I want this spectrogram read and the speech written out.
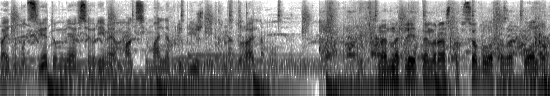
поэтому цвет у меня все время максимально приближенный к натуральному. Надо наклеить номера, чтобы все было по закону.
